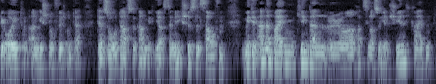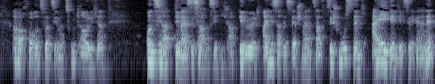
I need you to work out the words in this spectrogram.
beäugt und angeschnuffelt und der, der Sohn darf sogar mit ihr aus der Milchschüssel saufen. Mit den anderen beiden Kindern ja, hat sie noch so ihre Schwierigkeiten, aber auch bei uns wird sie immer zutraulicher. Und sie hat diverse Sachen sich nicht abgewöhnt. Eine Sache ist sehr schmerzhaft. Sie schmust nämlich eigentlich sehr gerne.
